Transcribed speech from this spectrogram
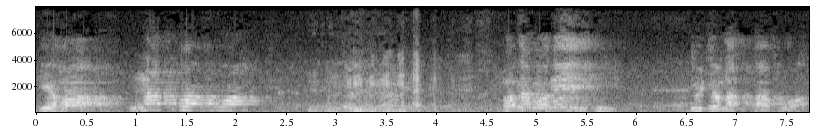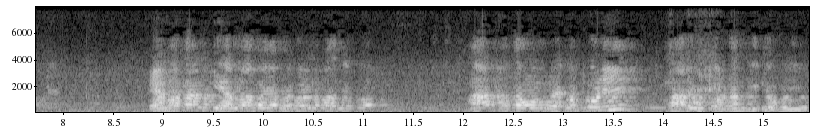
কি হ নাত পাওয়া হতে বদি তুই তো নাত পাওয়া এ হতান কি আল্লাহ ভাইয়া বেকরণ বাজক আর হতাম রেকর্ড করি তার উত্তরদান দিতে হইও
